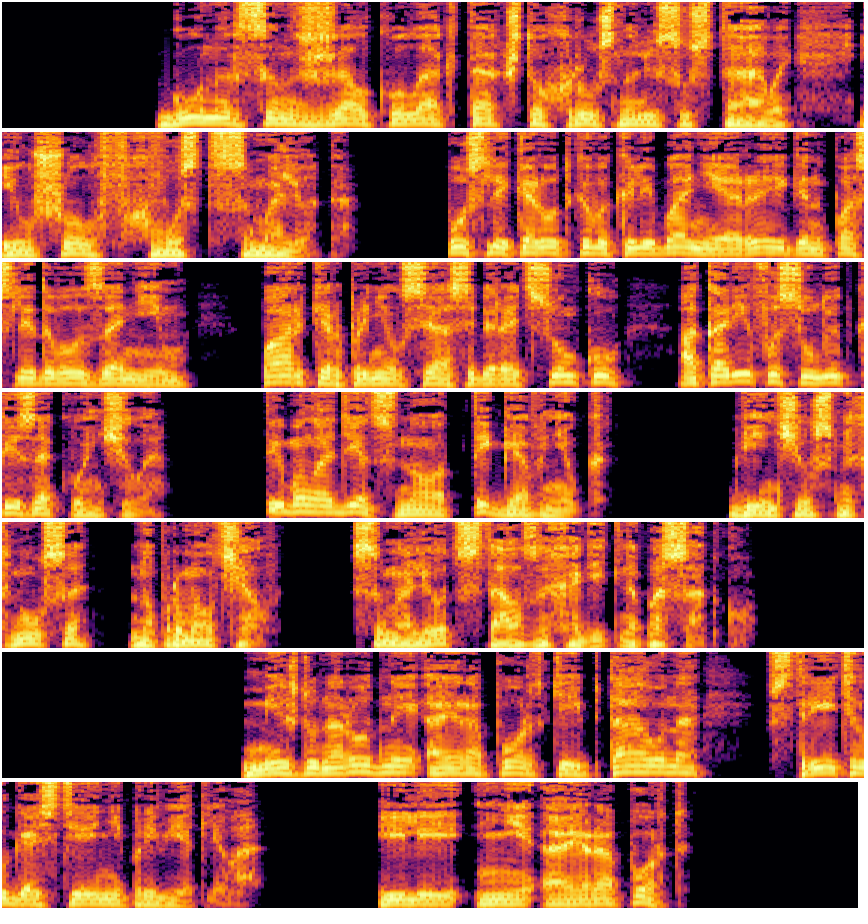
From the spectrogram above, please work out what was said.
Гуннерсон сжал кулак так, что хрустнули суставы, и ушел в хвост самолета. После короткого колебания Рейган последовал за ним, Паркер принялся собирать сумку, а Карифа с улыбкой закончила. «Ты молодец, но ты говнюк». Винчи усмехнулся, но промолчал. Самолет стал заходить на посадку. Международный аэропорт Кейптауна встретил гостей неприветливо. Или не аэропорт,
